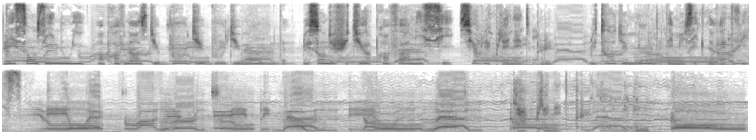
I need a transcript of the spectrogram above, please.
Des sons inouïs en provenance du bout du bout du monde. Le son du futur prend forme ici, sur la planète bleue. Le tour du monde des musiques novatrices. La planète Allons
